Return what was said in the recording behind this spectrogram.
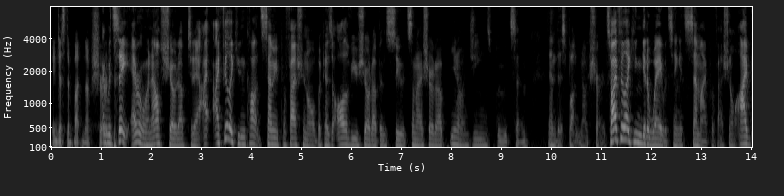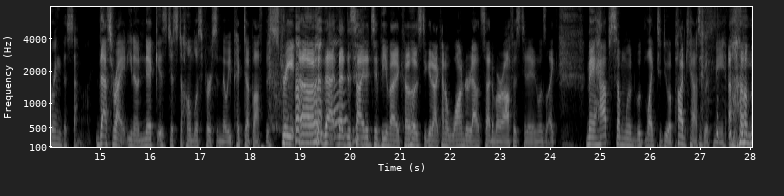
in just a button up shirt. I would say everyone else showed up today. I, I feel like you can call it semi professional because all of you showed up in suits and I showed up, you know, in jeans, boots, and and this button up shirt. So I feel like you can get away with saying it's semi professional. I bring the semi. That's right. You know, Nick is just a homeless person that we picked up off the street uh, that that decided to be my co-host. You know, I kind of wandered outside of our office today and was like, mayhaps someone would like to do a podcast with me. Um,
